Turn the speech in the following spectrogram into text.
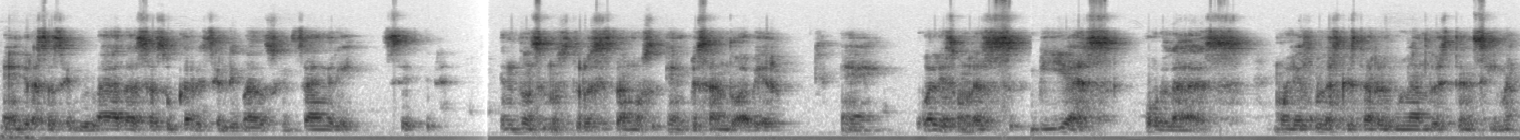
eh, grasas elevadas, azúcares elevados en sangre, etc. Entonces nosotros estamos empezando a ver eh, cuáles son las vías o las moléculas que está regulando esta enzima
